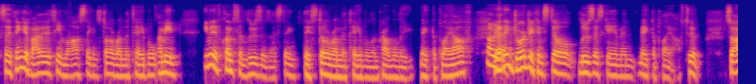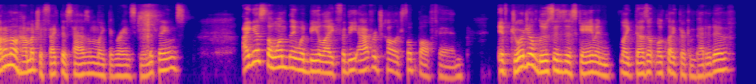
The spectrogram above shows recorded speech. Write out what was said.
Because I think if either the team lost, they can still run the table. I mean, even if Clemson loses, I think they still run the table and probably make the playoff. Oh, yeah. I think Georgia can still lose this game and make the playoff too. So I don't know how much effect this has on like the grand scheme of things. I guess the one thing would be like for the average college football fan, if Georgia loses this game and like doesn't look like they're competitive,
